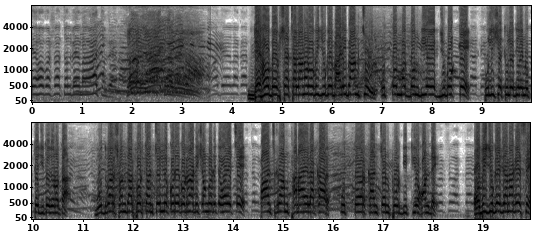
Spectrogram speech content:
দেহ বসা চলবে না চলবে। না দেহ ব্যবসা চালানোর অভিযোগে বাড়ি ভাঙচুর। উত্তম মধ্যম দিয়ে এক যুবককে পুলিশে তুলে দিলেন উত্তেজিত জনতা। বুধবার সন্ধ্যার পর চাঞ্চল্য করে ঘটনাটি সংঘটিত হয়েছে পাঁচ গ্রাম থানা এলাকার উত্তর কাঞ্চনপুর দ্বিতীয় খণ্ডে। অভিযোগে জানা গেছে,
